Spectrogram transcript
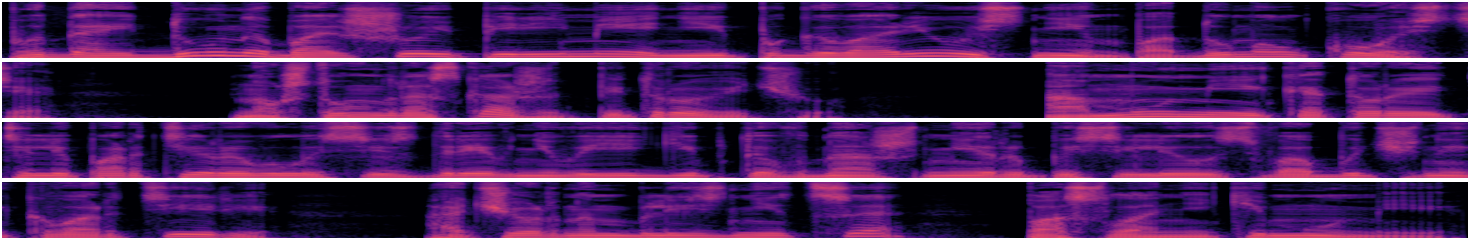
«Подойду на большой перемене и поговорю с ним», — подумал Костя. Но что он расскажет Петровичу? О мумии, которая телепортировалась из Древнего Египта в наш мир и поселилась в обычной квартире? О черном близнеце, посланнике мумии?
